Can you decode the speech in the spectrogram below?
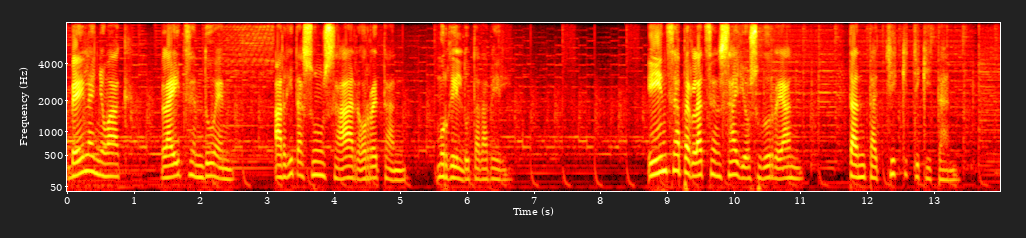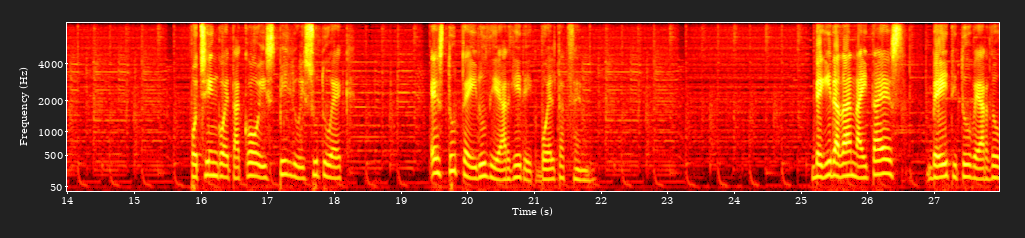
Behelainoak laitzen duen argitasun zahar horretan murgilduta dabil. Iintza perlatzen zaio sudurrean, tanta txiki txikitan. Potxingoetako izpilu izutuek ez dute irudi argirik bueltatzen. Begiradan aita ez behititu behar du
